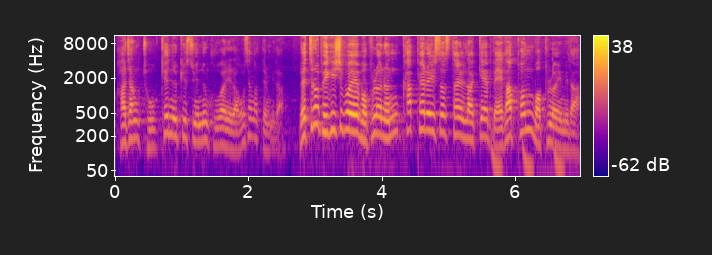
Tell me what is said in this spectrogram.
가장 좋게 느낄 수 있는 구간이라고 생각됩니다. 레트로 125의 머플러는 카페레이서 스타일답게 메가펀 머플러입니다.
